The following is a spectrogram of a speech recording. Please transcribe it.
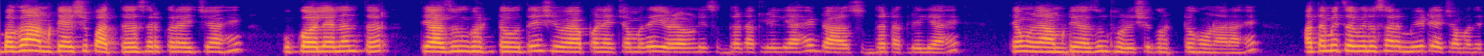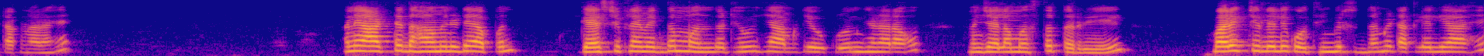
बघा आमटी अशी पातळसर करायची आहे. उकळल्यानंतर ती अजून घट्ट होते शिवाय आपण याच्यामध्ये येळवणी सुद्धा टाकलेली आहे डाळ सुद्धा टाकलेली आहे. त्यामुळे आमटी अजून थोडीशी घट्ट होणार आहे. आता मी चवीनुसार मीठ याच्यामध्ये टाकणार आहे. आणि आठ ते दहा मिनिटे आपण गॅसची फ्लेम एकदम मंद ठेवून ही आमटी उकळून घेणार आहोत. म्हणजे याला मस्त तर्री येईल. बारीक चिरलेली कोथिंबीर सुद्धा मी टाकलेली आहे.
